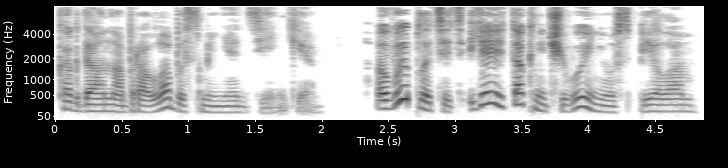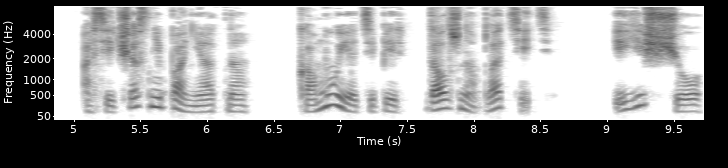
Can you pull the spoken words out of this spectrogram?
когда она брала бы с меня деньги. Выплатить я и так ничего и не успела, а сейчас непонятно, кому я теперь должна платить. И еще,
